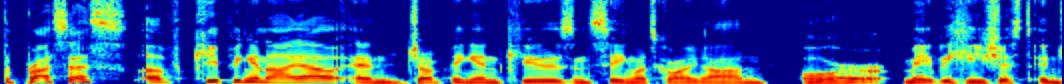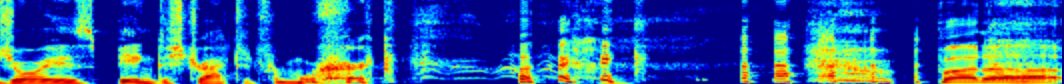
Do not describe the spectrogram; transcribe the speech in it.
the process of keeping an eye out and jumping in queues and seeing what's going on. Or maybe he just enjoys being distracted from work. like, but uh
